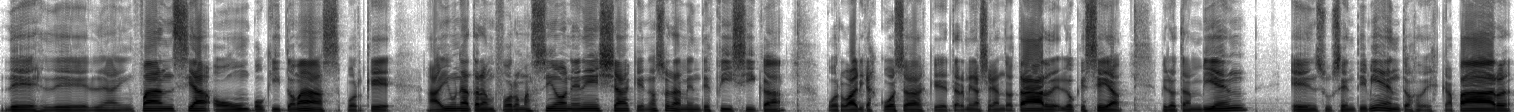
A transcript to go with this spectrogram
desde la infancia o un poquito más, porque hay una transformación en ella que no solamente física, por varias cosas que termina llegando tarde, lo que sea, pero también en sus sentimientos de escapar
